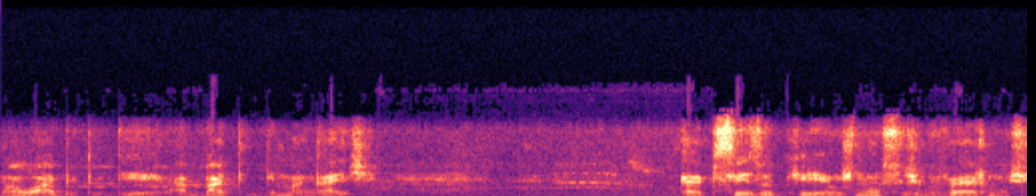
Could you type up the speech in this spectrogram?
mau hábito de abate de mangás. É preciso que os nossos governos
